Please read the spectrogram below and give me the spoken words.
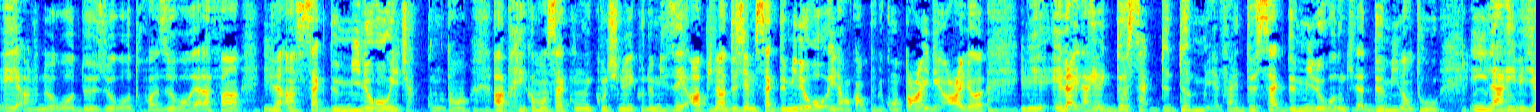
et un euro, deux euros, trois euros, et à la fin, il a un sac de 1000 euros, il est déjà content. Après, il commence à continuer à économiser, hop, il a un deuxième sac de 1000 euros, il est encore plus content, il est, oh, il est, et là, il arrive avec deux sacs de deux, enfin, deux sacs de 1000 euros, donc il a 2000 en tout, et il arrive, et il dit,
